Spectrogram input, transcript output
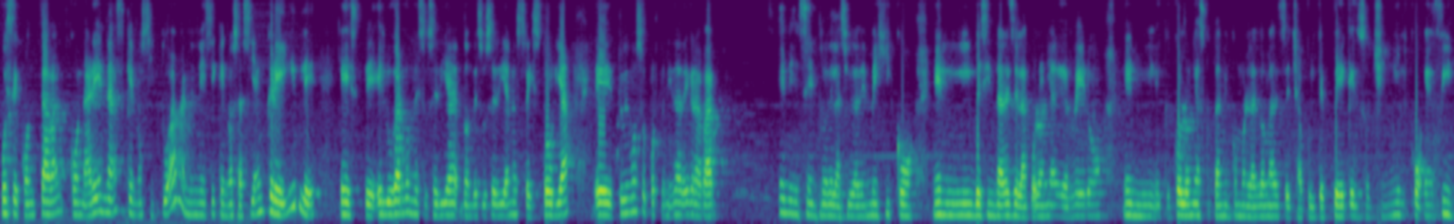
pues se contaban con arenas que nos situaban en ese y que nos hacían creíble este, el lugar donde sucedía, donde sucedía nuestra historia. Eh, tuvimos oportunidad de grabar en el centro de la Ciudad de México, en vecindades de la colonia Guerrero, en colonias también como las lomas de Chapultepec, en Xochimilco, en fin.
